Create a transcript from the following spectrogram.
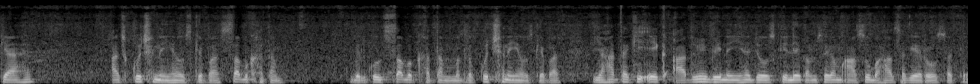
क्या है। आज कुछ नहीं है उसके पास, सब खत्म। बिल्कुल सब खत्म मतलब कुछ नहीं है उसके पास। यहाँ तक कि एक आदमी भी नहीं है जो उसके लिए कम से कम आँसू बहा सके, रो सके।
